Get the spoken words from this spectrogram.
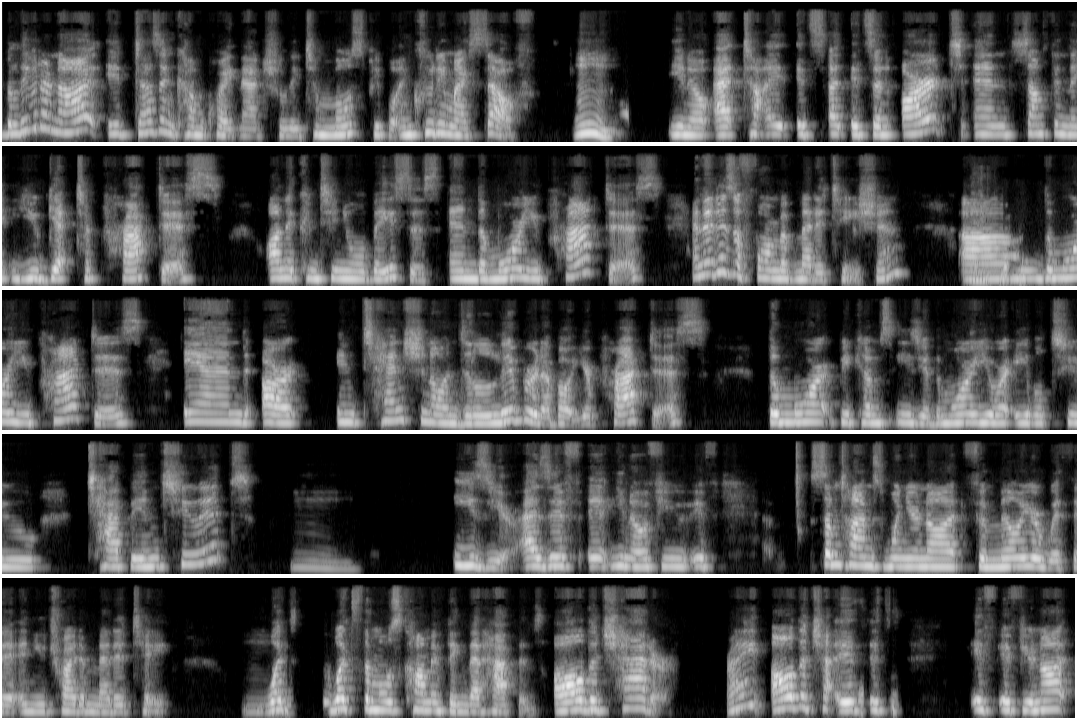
Believe it or not, it doesn't come quite naturally to most people, including myself. Mm. You know, at time it's a, it's an art and something that you get to practice on a continual basis. And the more you practice, and it is a form of meditation, um, the more you practice and are intentional and deliberate about your practice, the more it becomes easier. The more you are able to tap into it mm. easier. As if it, you know, if you if sometimes when you're not familiar with it and you try to meditate, mm. what's what's the most common thing that happens? All the chatter, right? All the chat. It, it's if if you're not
